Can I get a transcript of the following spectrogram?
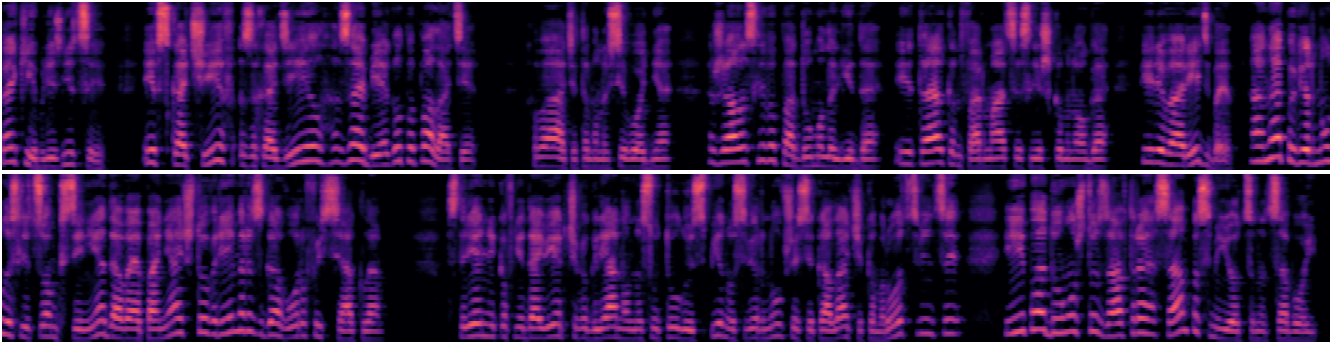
«Какие близнецы?» И, вскочив, заходил, забегал по палате. «Хватит ему на сегодня», — жалостливо подумала Лида. «И так информации слишком много. Переварить бы. Она повернулась лицом к стене, давая понять, что время разговоров иссякло. Стрельников недоверчиво глянул на сутулую спину свернувшейся калачиком родственницы и подумал, что завтра сам посмеется над собой.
